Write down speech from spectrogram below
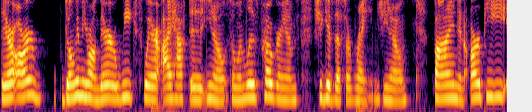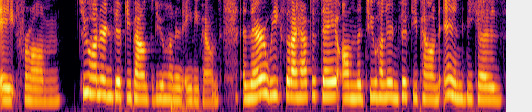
There are, don't get me wrong, there are weeks where I have to, you know, so when Liz programs, she gives us a range, you know, find an RPE 8 from 250 pounds to 280 pounds. And there are weeks that I have to stay on the 250 pound end because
